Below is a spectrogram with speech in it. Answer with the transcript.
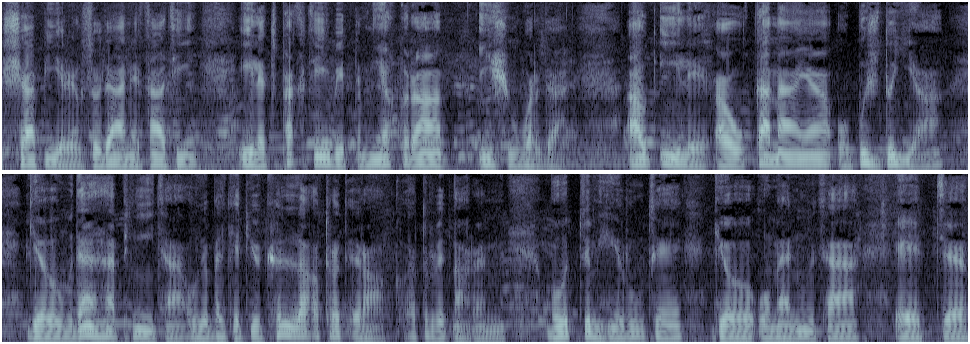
شابيرة وسوداني قاتي إلى تبقتي بيت ميقرا إيشو وردة. أو إيلي أو قمايا وبوش ضيا جوداها بنيتا ويبلكت يكلا أطرة إراق أطرة نهرن بوت مهيروتا جو أمانوتا إت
